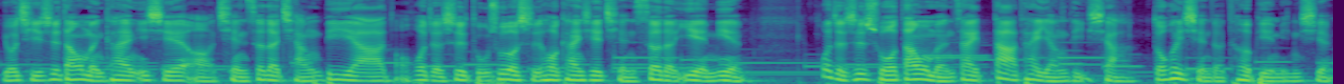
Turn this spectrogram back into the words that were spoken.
尤其是当我们看一些啊浅色的墙壁啊，或者是读书的时候看一些浅色的页面，或者是说当我们在大太阳底下，都会显得特别明显。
